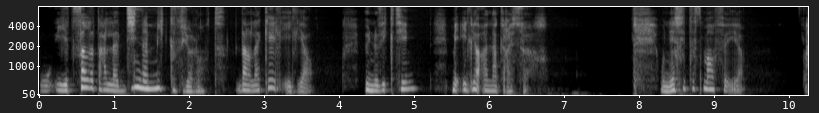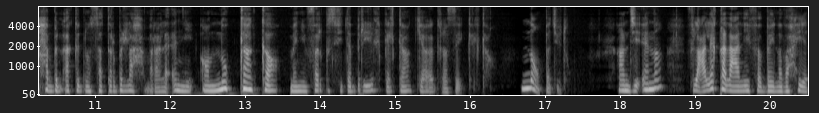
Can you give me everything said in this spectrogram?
ويتسلط على ديناميك فيولونت dans laquelle il y a une victime mais il y a un agresseur والناس اللي تسمع فيا نحب نأكد ونسطر بالأحمر على أني en aucun cas ماني نفركس في تبرير qui a agressé quelqu'un. Non pas du tout. عندي أنا في العلاقة العنيفة بين ضحية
